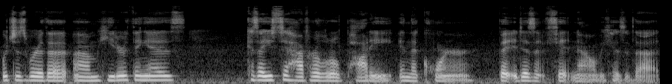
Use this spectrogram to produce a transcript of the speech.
which is where the um, heater thing is, because I used to have her little potty in the corner, but it doesn't fit now because of that.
